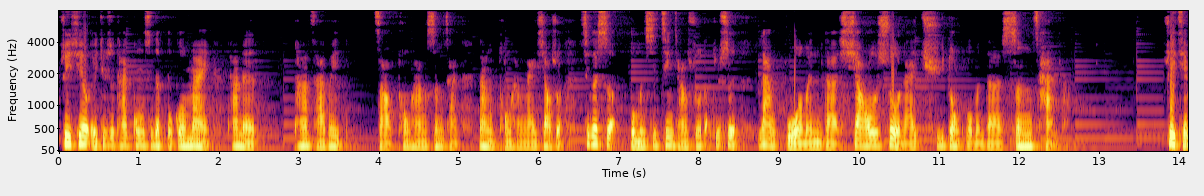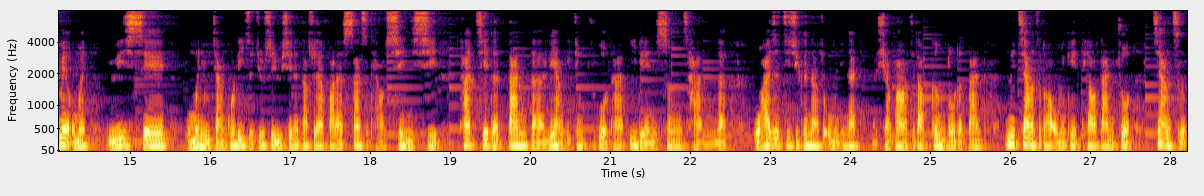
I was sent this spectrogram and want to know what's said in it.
所以说也就是他公司的不够卖，他的他才会找同行生产，让同行来销售，这个是我们是经常说的，就是让我们的销售来驱动我们的生产嘛。所以前面我们有一些，我们有讲过例子，就是有些人他虽然发了三十条信息，他接的单的量已经足够他一年生产了，我还是继续跟他说，我们应该想办法接到更多的单，因为这样子的话，我们可以挑单做。这样子，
